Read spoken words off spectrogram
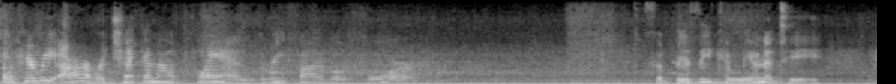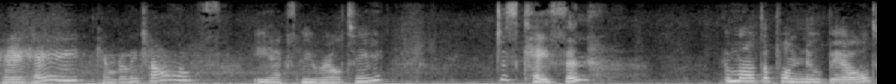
So here we are, we're checking out plan 3504. It's a busy community. Hey, hey, Kimberly Childs, eXp Realty. Just casing the multiple new build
